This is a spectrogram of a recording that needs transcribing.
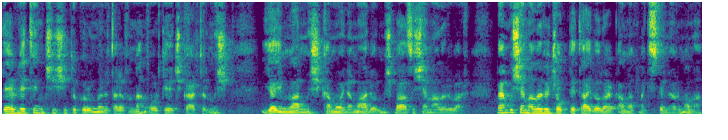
devletin çeşitli kurumları tarafından ortaya çıkartılmış, yayımlanmış, kamuoyuna mal olmuş bazı şemaları var. Ben bu şemaları çok detaylı olarak anlatmak istemiyorum ama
